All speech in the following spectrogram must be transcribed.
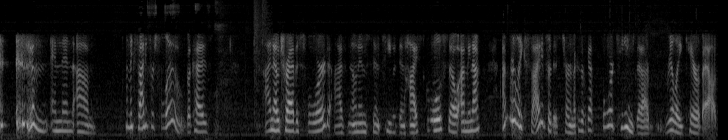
and then um, I'm excited for SLU because I know Travis Ford. I've known him since he was in high school. So I mean, I'm I'm really excited for this tournament because I've got four teams that I really care about.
